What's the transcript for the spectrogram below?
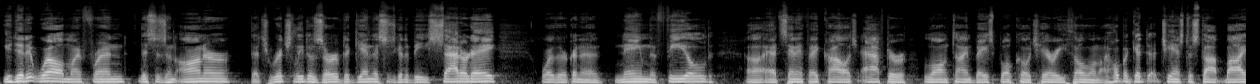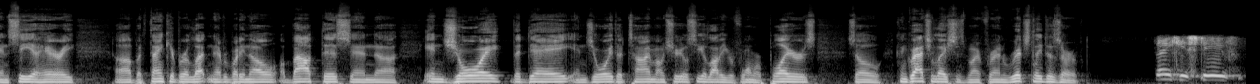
You did it well, my friend. This is an honor that's richly deserved. Again, this is going to be Saturday, where they're going to name the field uh, at Santa Fe College after longtime baseball coach Harry Tholen. I hope I get a chance to stop by and see you, Harry. Uh, but thank you for letting everybody know about this and uh, enjoy the day, enjoy the time. I'm sure you'll see a lot of your former players. So, congratulations, my friend. Richly deserved. Thank you, Steve,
